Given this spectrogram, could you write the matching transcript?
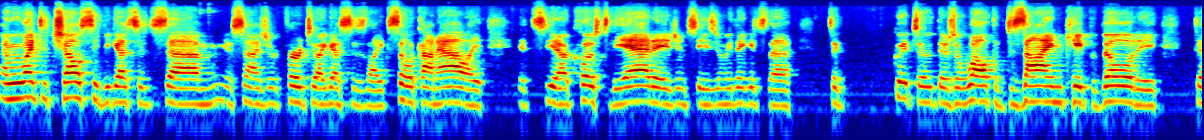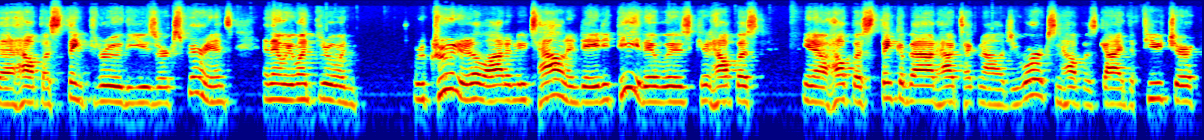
and we went to Chelsea because it's um, you know, sometimes referred to, I guess, as like Silicon Alley. It's you know close to the ad agencies, and we think it's the it's a good. so there's a wealth of design capability to help us think through the user experience. And then we went through and recruited a lot of new talent into ADP that was could help us, you know, help us think about how technology works and help us guide the future.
